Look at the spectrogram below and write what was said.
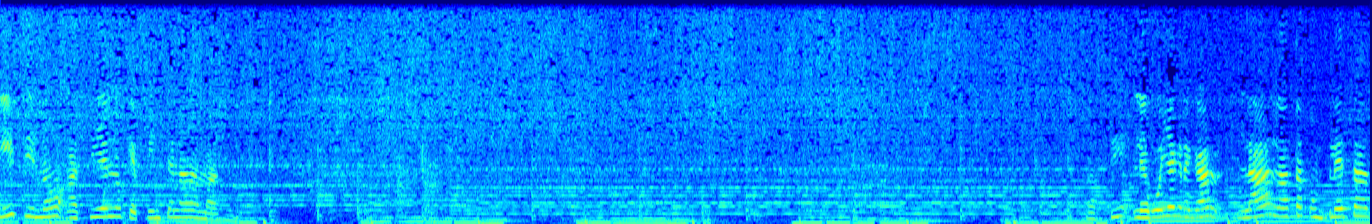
Y si no, así es lo que pinte nada más. Así, le voy a agregar la lata completa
